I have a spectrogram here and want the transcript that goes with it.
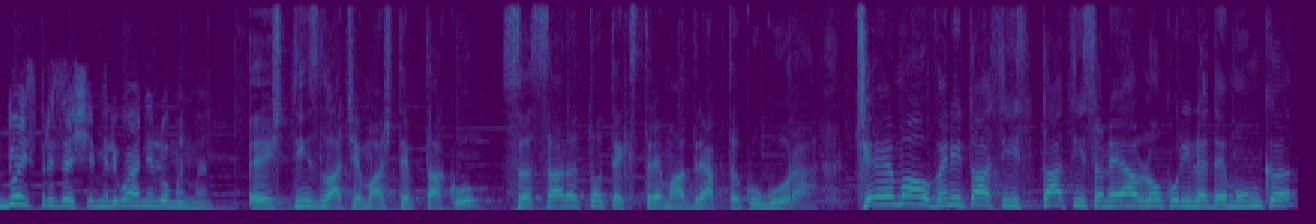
12 milioane luăm în mână. E, știți la ce mă aștept acum? Să sară tot extrema dreaptă cu gura Ce m au venit asistații să ne ia locurile de muncă?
